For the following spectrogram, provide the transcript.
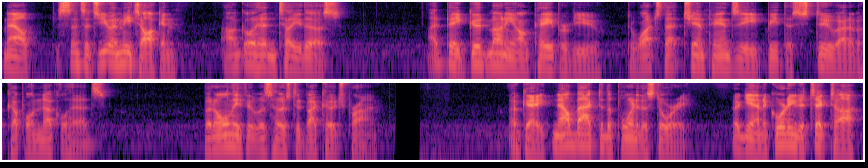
Now, since it's you and me talking, I'll go ahead and tell you this. I'd pay good money on pay per view to watch that chimpanzee beat the stew out of a couple of knuckleheads. But only if it was hosted by Coach Prime. Okay, now back to the point of the story. Again, according to TikTok,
